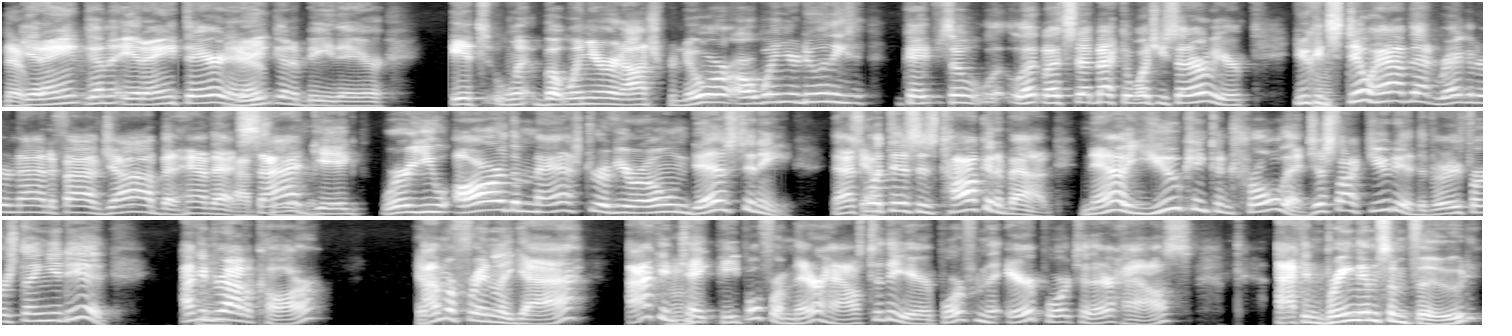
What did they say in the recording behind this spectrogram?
No. It ain't gonna. It ain't there, and nope. it ain't gonna be there. It's when, but when you're an entrepreneur or when you're doing these. Okay, so let, us step back to what you said earlier. You can mm-hmm. still have that regular nine to five job, but have that Absolutely. side gig where you are the master of your own destiny. That's yep. what this is talking about. Now you can control that, just like you did the very first thing you did. I can mm-hmm. drive a car. Yep. I'm a friendly guy. I can mm-hmm. take people from their house to the airport, from the airport to their house. I can bring them some food.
